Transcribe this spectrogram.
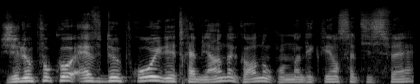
J'ai le Poco F2 Pro, il est très bien, d'accord. Donc on a des clients satisfaits.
